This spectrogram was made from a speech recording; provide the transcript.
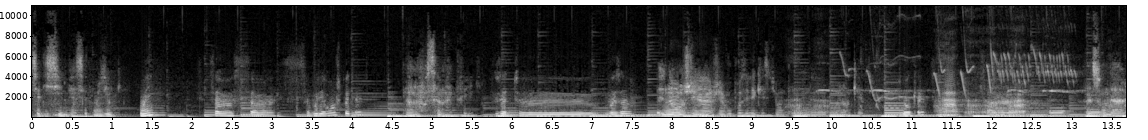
C'est d'ici que vient cette musique Oui ça, ça, ça vous dérange peut-être? Non, non, ça m'intrigue. Vous êtes euh, voisin? Euh, non, je viens, je viens vous poser des questions pour une, pour une enquête. Une enquête? Enfin, un sondage.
